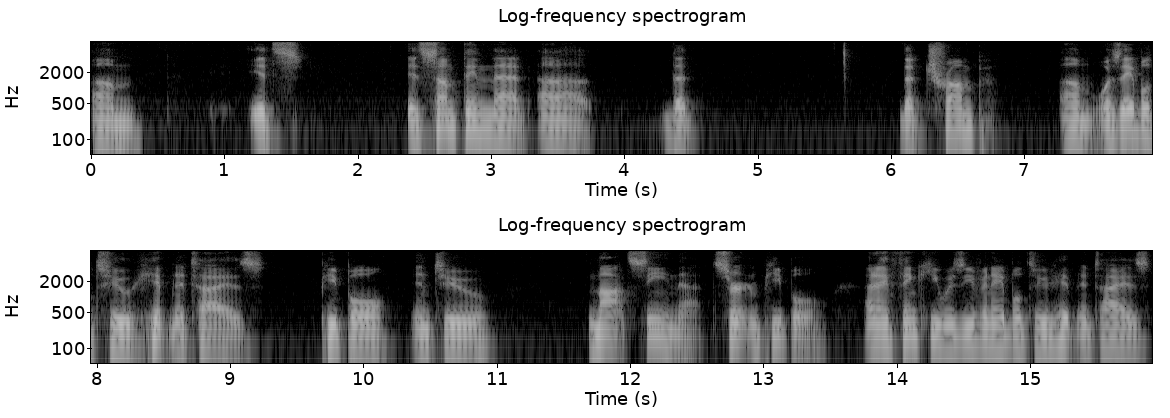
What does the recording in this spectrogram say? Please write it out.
Um, it's it's something that uh, that that Trump um, was able to hypnotize people into not seeing that certain people, and I think he was even able to hypnotize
